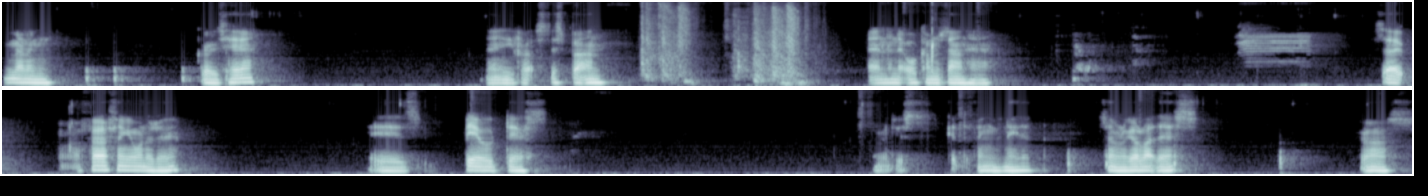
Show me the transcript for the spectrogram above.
Melon grows here. Then you press this button. And then it all comes down here. So, first thing you want to do is build this. Let me just get the things needed. So I'm going to go like this. Grass,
